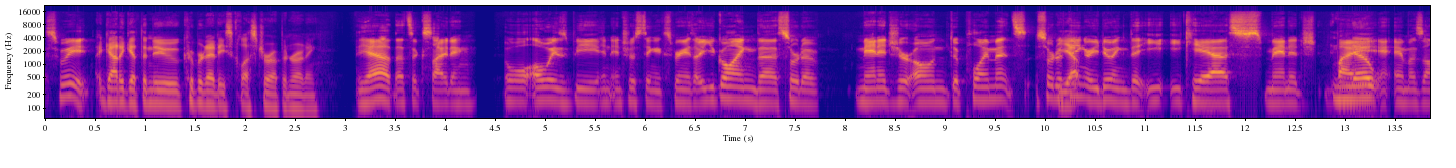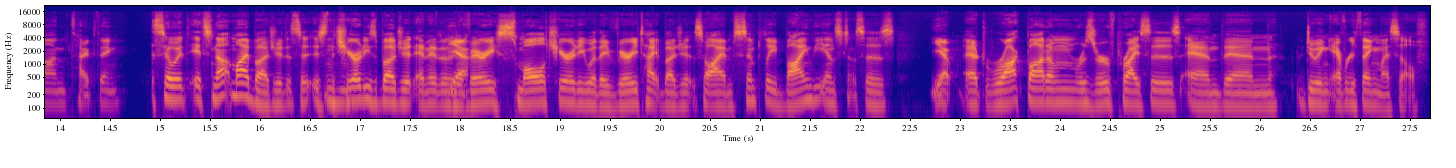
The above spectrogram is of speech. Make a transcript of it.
Sweet. I got to get the new Kubernetes cluster up and running. Yeah, that's exciting. It will always be an interesting experience. Are you going the sort of manage your own deployments sort of Yep. thing? Or are you doing the e- EKS managed by Nope. A- Amazon type thing? So it, it's not my budget. It's, it's the charity's budget, and it is Yeah. a very small charity with a very tight budget. So I am simply buying the instances Yep. at rock bottom reserve prices and then doing everything myself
